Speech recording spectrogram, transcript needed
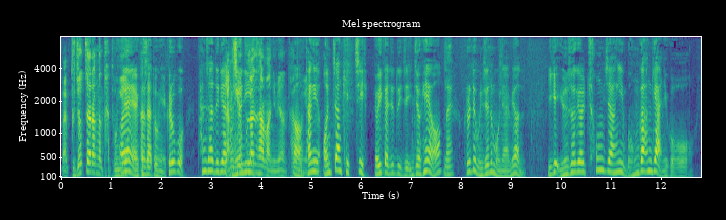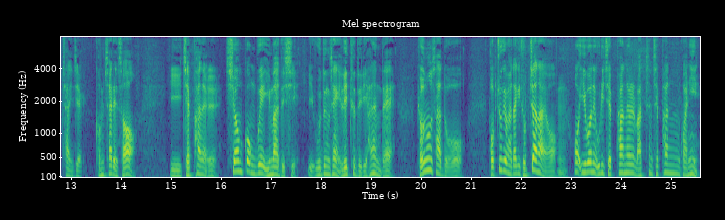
아, 부적절한 건다 예, 동의해. 예, 그건 다 동의해. 그리고 판사들이야 양심에 당연히 사람 아니면 다 어, 동의해. 당연히 언짢겠지. 여기까지도 이제 인정해요. 네. 그런데 문제는 뭐냐면 이게 윤석열 총장이 뭔가 한 게 아니고 자 이제 검찰에서 이 재판을 시험 공부에 임하듯이 이 우등생 엘리트들이 하는데 변호사도 법조계 바닥이 좁잖아요. 음. 어, 이번에 우리 재판을 맡은 재판관이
